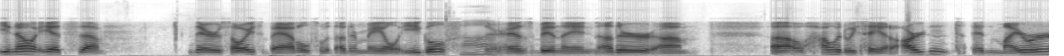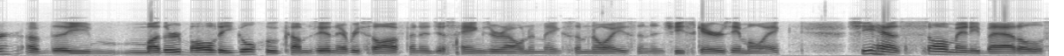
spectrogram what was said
You know, it's um, there's always battles with other male eagles. Ah. There has been another. Um, uh, how would we say it? Ardent admirer of the mother bald eagle who comes in every so often and just hangs around and makes some noise, and then she scares him away. She has so many battles.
